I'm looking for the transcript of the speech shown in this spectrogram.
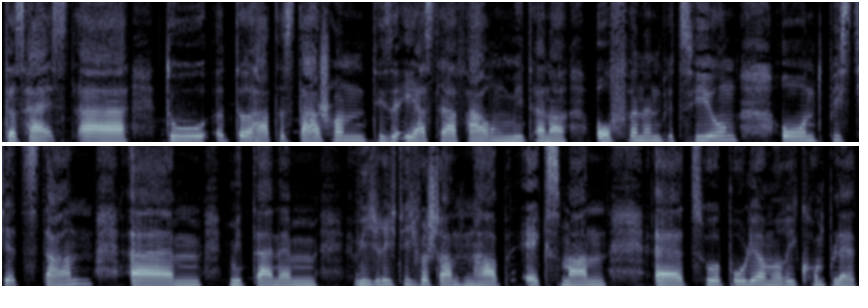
Das heißt, äh, du, du hattest da schon diese erste Erfahrung mit einer offenen Beziehung und bist jetzt dann ähm, mit deinem, wie ich richtig verstanden habe, Ex-Mann äh, zur Polyamorie komplett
